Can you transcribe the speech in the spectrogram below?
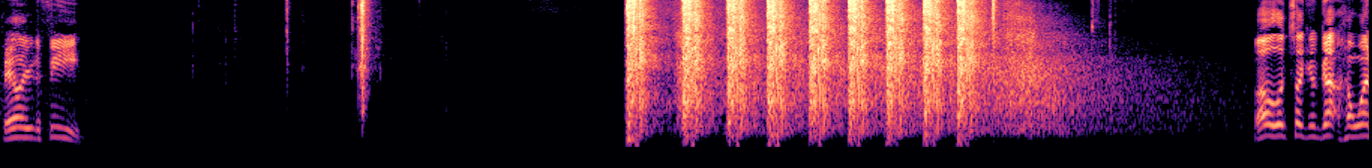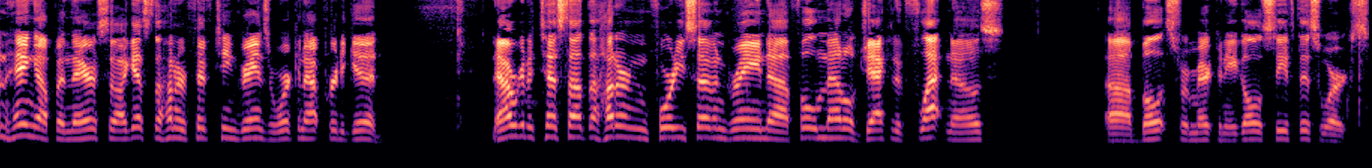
Failure to feed. Well, looks like I've got one hang up in there, so I guess the 115 grains are working out pretty good. Now we're going to test out the 147 grain uh, full metal jacketed flat nose uh, bullets from American Eagle. see if this works.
